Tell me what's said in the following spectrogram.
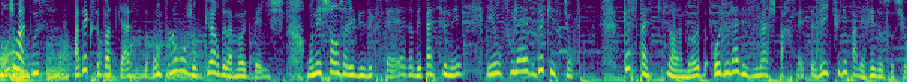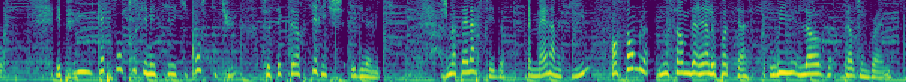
Bonjour à tous. Avec ce podcast, on plonge au cœur de la mode belge. On échange avec des experts, des passionnés et on soulève deux questions. Que se passe-t-il dans la mode au-delà des images parfaites véhiculées par les réseaux sociaux? Et puis, quels sont tous ces métiers qui constituent ce secteur si riche et dynamique? Je m'appelle Astrid. Et mijn naam is Lien. Ensemble, nous sommes derrière le podcast We Love Belgian Brands,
